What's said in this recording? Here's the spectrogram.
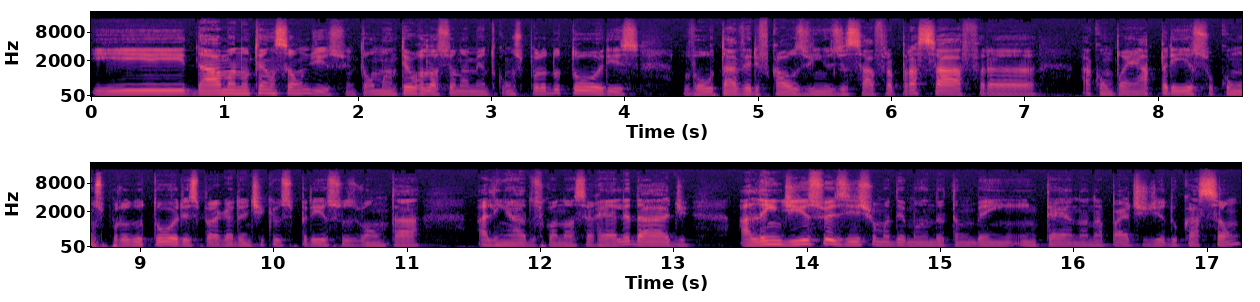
e dar a manutenção disso. Então, manter o relacionamento com os produtores, voltar a verificar os vinhos de safra para safra, acompanhar preço com os produtores para garantir que os preços vão estar tá alinhados com a nossa realidade. Além disso, existe uma demanda também interna na parte de educação,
